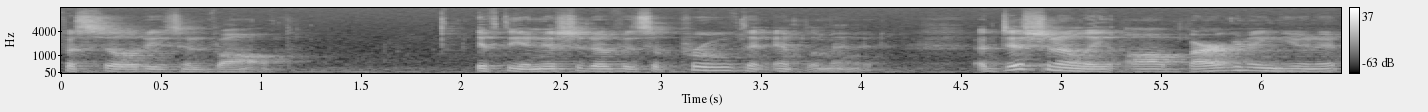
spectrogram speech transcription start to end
facilities involved, if the initiative is approved and implemented. Additionally, all bargaining unit,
